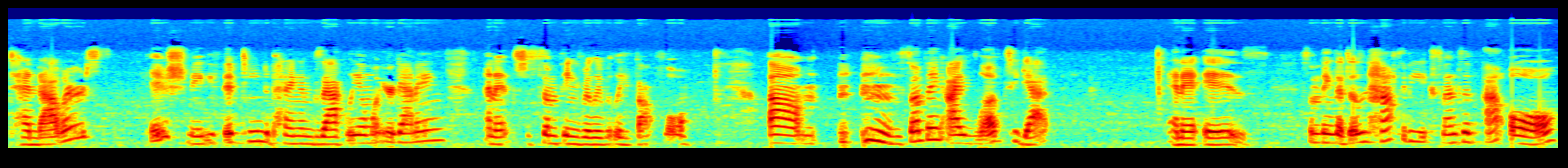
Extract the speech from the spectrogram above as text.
$10 ish, maybe 15 depending on exactly on what you're getting. And it's just something really, really thoughtful. Um, something I love to get, and it is something that doesn't have to be expensive at all,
